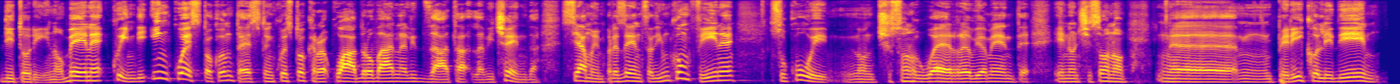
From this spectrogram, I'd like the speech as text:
di Torino. Bene, quindi in questo contesto, in questo quadro va analizzata la vicenda. Siamo in presenza di un confine su cui non ci sono guerre ovviamente e non ci sono eh, pericoli di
